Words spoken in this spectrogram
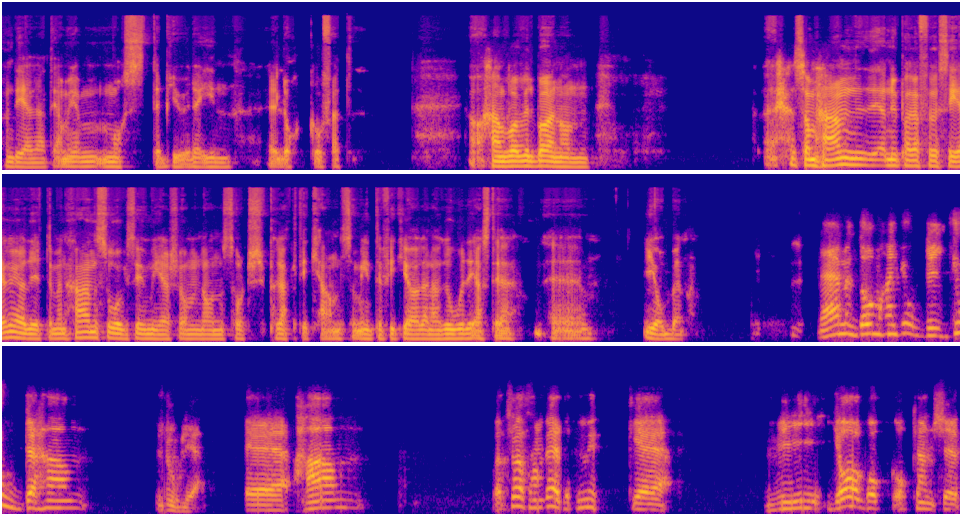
fundera att ja, men jag måste bjuda in Locko för att ja, han var väl bara någon som han, nu parafraserar jag lite, men han såg sig mer som någon sorts praktikant som inte fick göra de roligaste eh, jobben. Nej, men de han gjorde, gjorde han roliga. Eh, han, jag tror att han väldigt mycket, vi, jag och, och kanske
